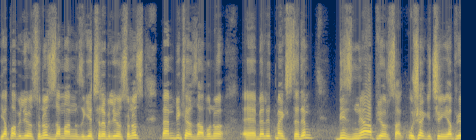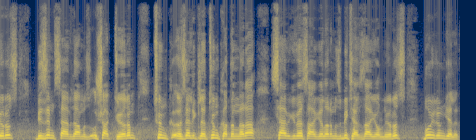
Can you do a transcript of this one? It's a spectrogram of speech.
yapabiliyorsunuz, zamanınızı geçirebiliyorsunuz. Ben bir kez daha bunu e, belirtmek istedim. Biz ne yapıyorsak Uşak için yapıyoruz. Bizim sevdamız Uşak diyorum. Tüm özellikle tüm kadınlara sevgi ve saygılarımızı bir kez daha yolluyoruz. Buyurun gelin.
